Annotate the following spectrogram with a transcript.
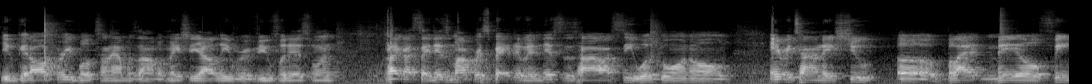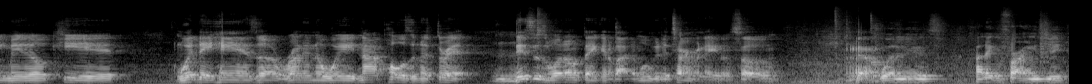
You can get all three books on Amazon, but make sure y'all leave a review for this one. Like I say, this is my perspective, and this is how I see what's going on every time they shoot a black male, female, kid with their hands up, running away, not posing a threat. This is what I'm thinking about the movie The Terminator. So, That's yeah. what it is. How they can find you, G?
